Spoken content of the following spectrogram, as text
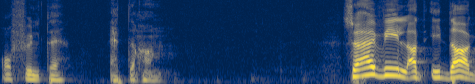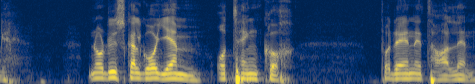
og fulgte etter ham. Så jeg vil at i dag, når du skal gå hjem og tenker på denne talen,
